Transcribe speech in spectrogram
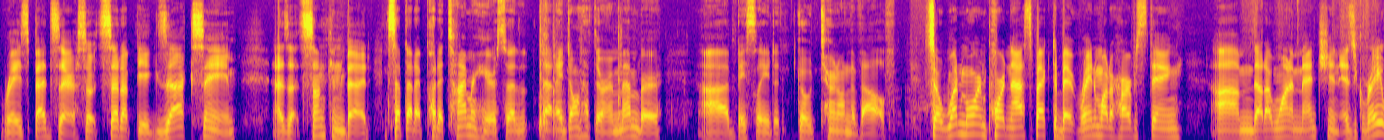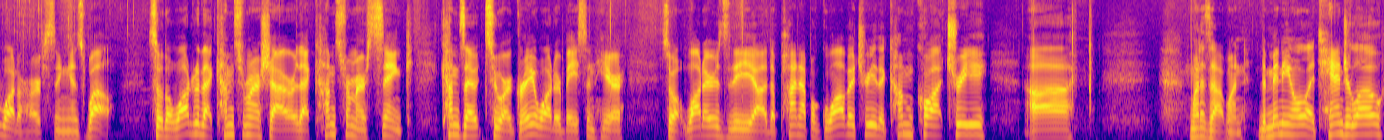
raised beds there. So it's set up the exact same as that sunken bed, except that I put a timer here so that I don't have to remember uh, basically to go turn on the valve. So one more important aspect about rainwater harvesting um, that I wanna mention is gray water harvesting as well. So the water that comes from our shower, that comes from our sink, comes out to our gray water basin here. So it waters the, uh, the pineapple guava tree, the kumquat tree, uh, what is that one? The Minneola tangelo,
